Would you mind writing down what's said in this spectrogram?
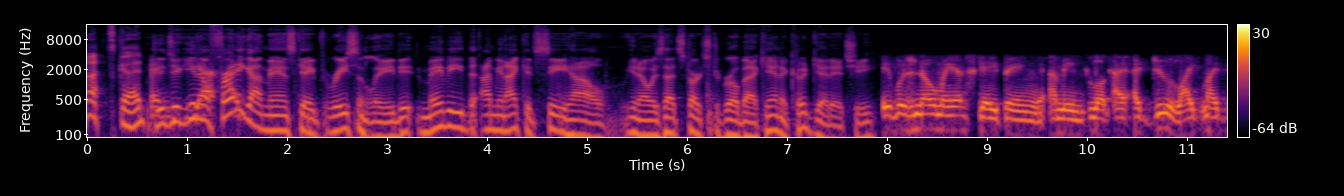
That's good. Did you, you know, Yes, Freddie got manscaped recently. Did, maybe, th- I mean, I could see how, you know, as that starts to grow back in, it could get itchy. It was no manscaping. I mean, look, I, I do like my. D-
